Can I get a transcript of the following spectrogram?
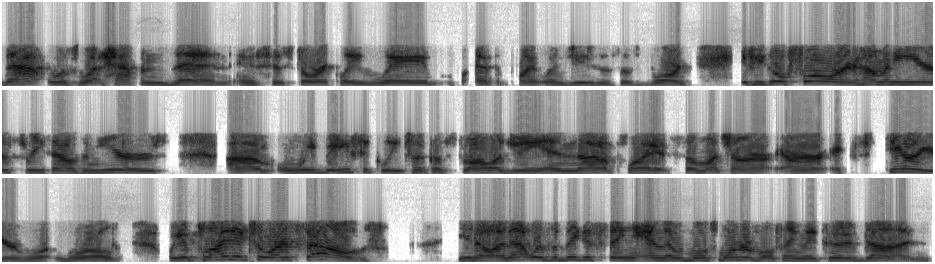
that was what happened then is historically way at the point when jesus was born. If you go forward how many years? 3000 years. Um, we basically took astrology and not applied it so much on our, our exterior world. We applied it to ourselves you know, and that was the biggest thing and the most wonderful thing they could have done,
